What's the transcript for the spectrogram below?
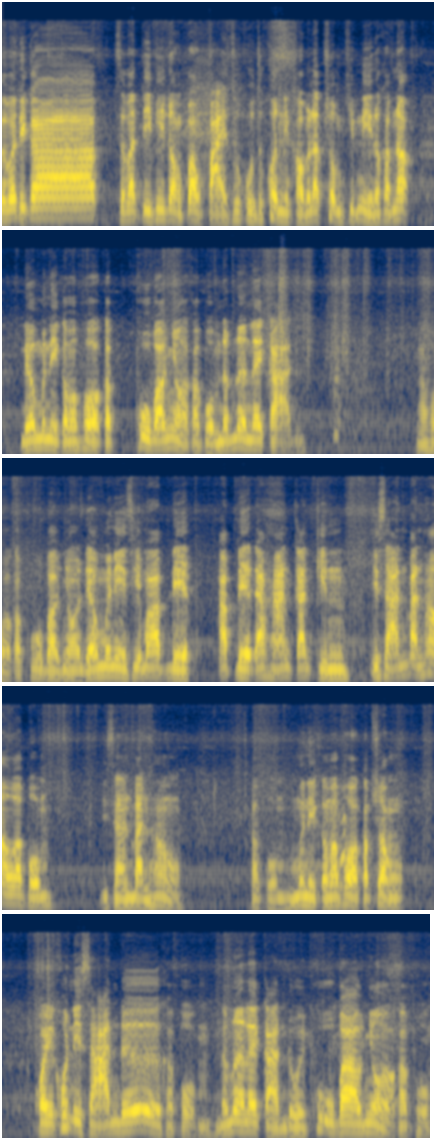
สวัสดีครับ สวัสดีพี่น้องป้องปายทุกคนทุกคนที่เขามารับชมคลิปนี้นะครับเนาะเดี๋ยวมื้อนี้ก็มาพอกับผู้บ่าวหย่อครับผมดำเนินรายการมาพอกับผู้บ่าวหย่อเดี๋ยวมื้อนี้สิมาอัปเดต อัปเดตอาหารการกินอีสานบ้านเฮาครับผม อีสานบ้านเฮาครับผมมื้อนี้ก็มาพอกับช่องคอยคนอีสานเด้อครับผมดำเนินรายการโดยผู้บ่าวหย่อครับผม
